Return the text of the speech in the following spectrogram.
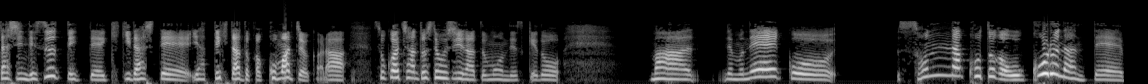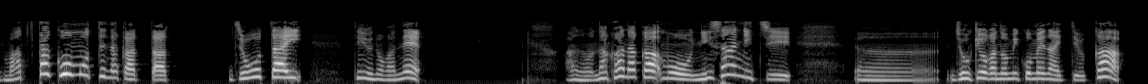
親しいんですって言って聞き出してやってきたとか困っちゃうから、そこはちゃんとしてほしいなと思うんですけど、まあ、でもね、こう、そんなことが起こるなんて全く思ってなかった状態っていうのがね、あの、なかなかもう2、3日、うーん、状況が飲み込めないっていうか、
